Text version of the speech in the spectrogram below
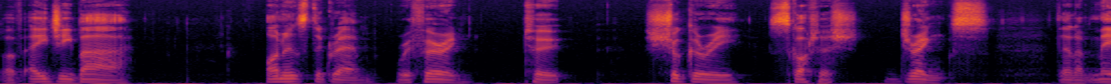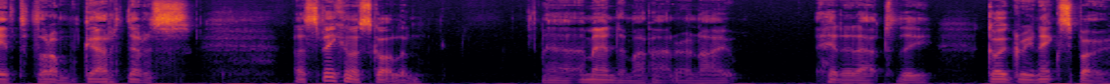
of AG Barr on Instagram referring to sugary Scottish drinks that are made from girders. Uh, speaking of Scotland, uh, Amanda, my partner, and I headed out to the Go Green Expo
